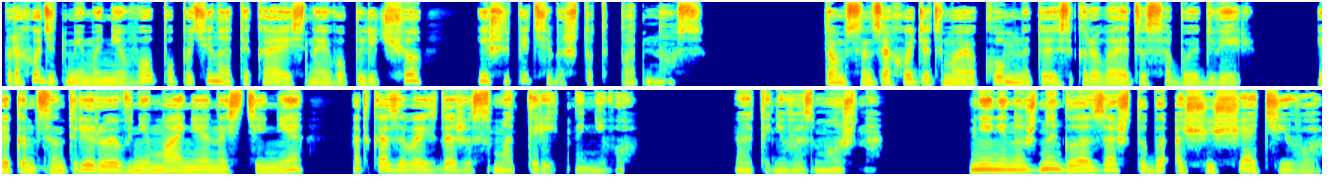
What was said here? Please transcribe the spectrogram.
Проходит мимо него, по пути натыкаясь на его плечо и шипит себе что-то под нос. Томпсон заходит в мою комнату и закрывает за собой дверь. Я концентрирую внимание на стене, отказываясь даже смотреть на него. Но это невозможно. Мне не нужны глаза, чтобы ощущать его,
